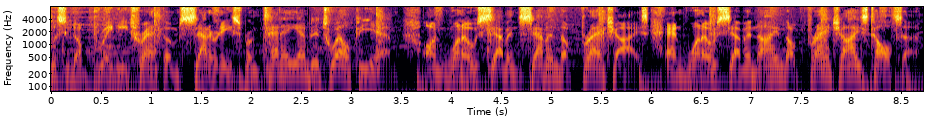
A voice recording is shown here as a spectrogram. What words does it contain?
Listen to Brady Trantham Saturdays from 10 a.m. to 12 p.m. on 1077 The Franchise and 1079 The Franchise Tulsa.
